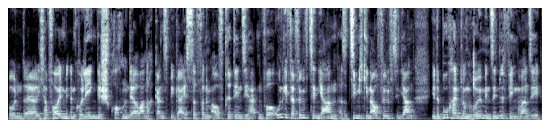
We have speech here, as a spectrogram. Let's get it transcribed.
Und äh, ich habe vorhin mit einem Kollegen gesprochen, der war noch ganz begeistert von dem Auftritt, den Sie hatten vor ungefähr 15 Jahren, also ziemlich genau 15 Jahren. In der Buchhandlung Röhm in Sindelfingen waren Sie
